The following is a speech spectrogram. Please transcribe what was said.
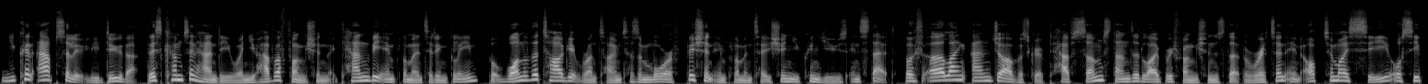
you can absolutely do that. This comes in handy when you have a function that can be implemented in Gleam, but one of the target runtimes has a more efficient implementation you can use instead. Both Erlang and JavaScript have some standard library functions that are written in optimized C or C++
